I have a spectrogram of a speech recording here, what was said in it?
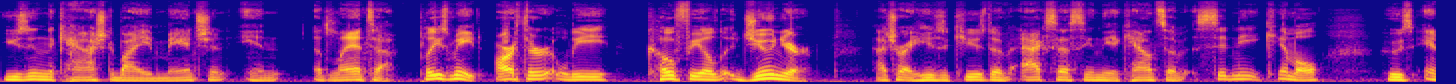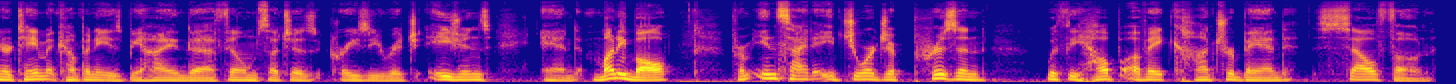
using the cash to buy a mansion in Atlanta. Please meet Arthur Lee Cofield Jr. That's right, he's accused of accessing the accounts of Sidney Kimmel, whose entertainment company is behind uh, films such as Crazy Rich Asians and Moneyball, from inside a Georgia prison with the help of a contraband cell phone.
